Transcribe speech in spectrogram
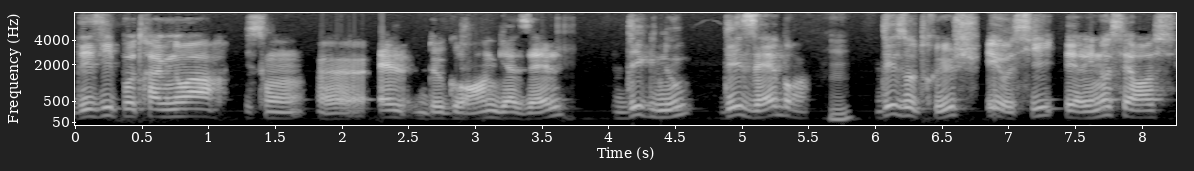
des hippotragues noirs qui sont euh, elles de grandes gazelles, des gnous, des zèbres, Hmm. des autruches et aussi des rhinocéros.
